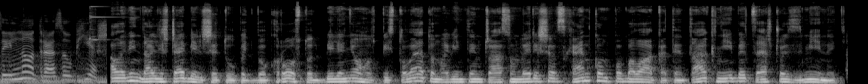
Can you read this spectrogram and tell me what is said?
сильно, одразу вб'єш. Але він далі ще більше тупить, бо Крос тут біля нього з пістолетом, а він тим часом вирішив з Хенком побалакати, так ніби це щось змінить.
